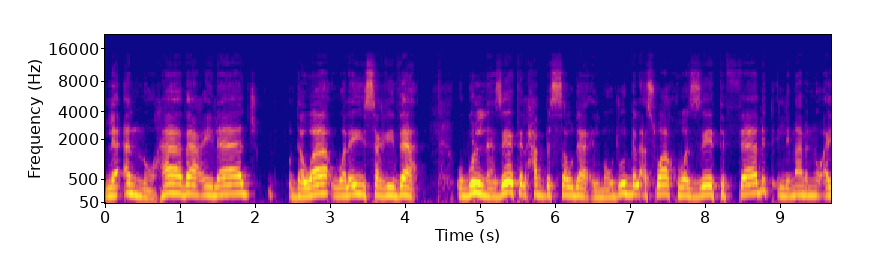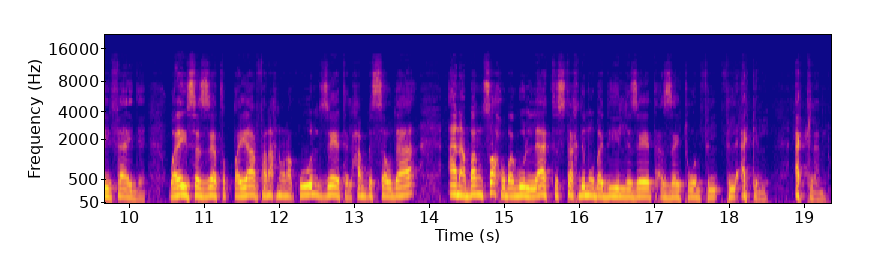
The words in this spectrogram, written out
لأنه هذا علاج دواء وليس غذاء. وقلنا زيت الحب السوداء الموجود بالأسواق هو الزيت الثابت اللي ما منه أي فايدة وليس الزيت الطيار. فنحن نقول زيت الحب السوداء أنا بنصح وبقول لا تستخدموا بديل لزيت الزيتون في الأكل اكلا.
